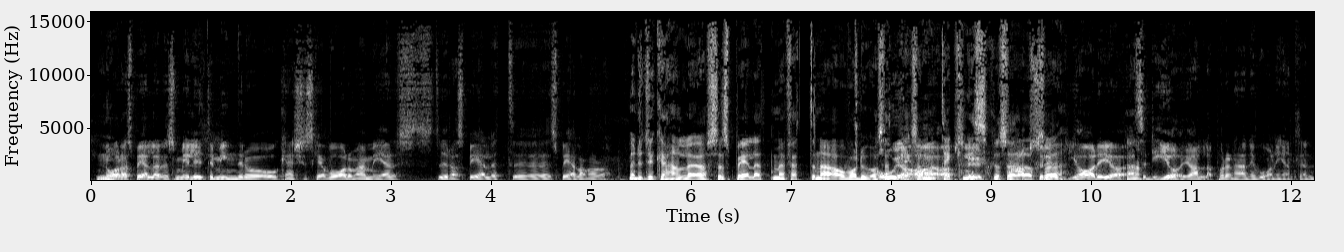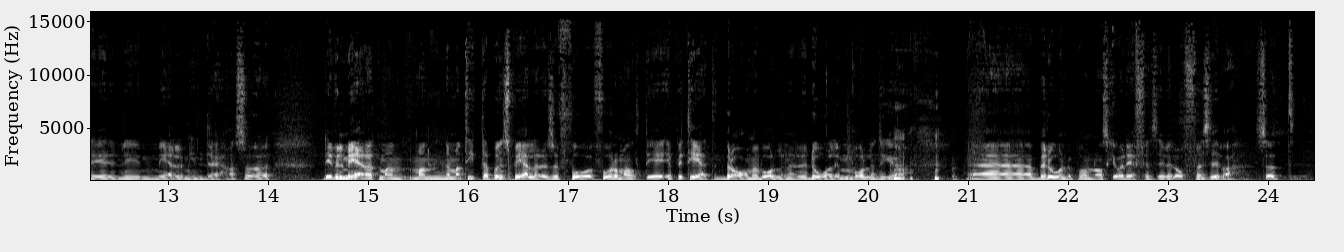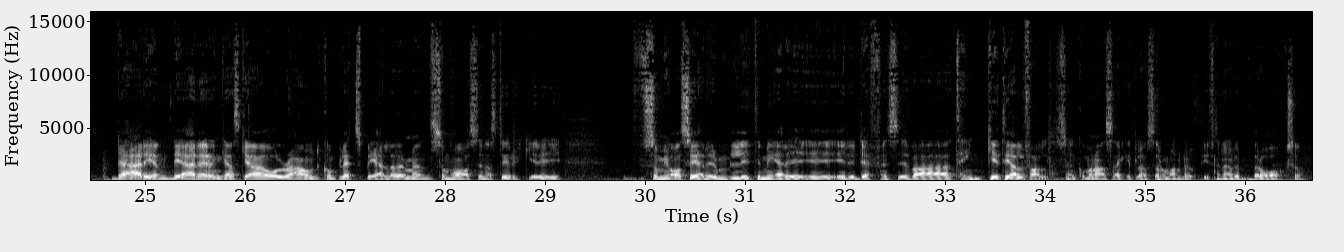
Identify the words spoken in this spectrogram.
några spelare som är lite mindre och, och kanske ska vara de här mer styra spelet-spelarna då. Men du tycker han löser spelet med fötterna av vad du har sett? Oh ja, liksom, ja, teknisk absolut. och sådär Absolut. också? Ja, det gör, Ja. Alltså, det gör ju alla på den här nivån egentligen. Det, det är mer eller mindre. Alltså, det är väl mer att man, man, när man tittar på en spelare så får, får de alltid epitetet bra med bollen eller dålig med bollen tycker jag. Mm. eh, beroende på om de ska vara defensiva eller offensiva. Så att det här är en, det här är en ganska allround komplett spelare men som har sina styrkor i som jag ser det lite mer i, i, i det defensiva tänket i alla fall. Sen kommer han säkert lösa de andra uppgifterna bra också.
